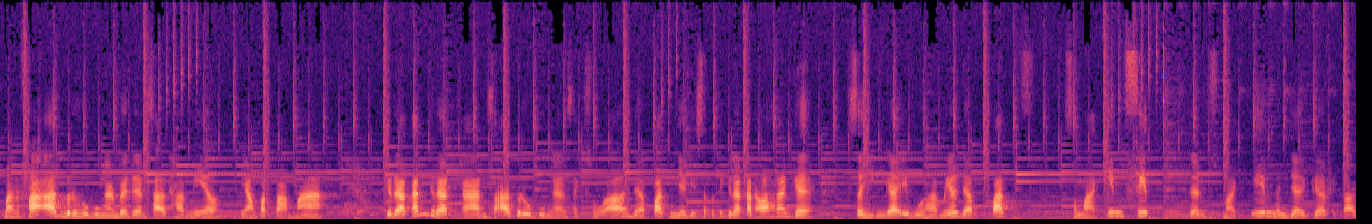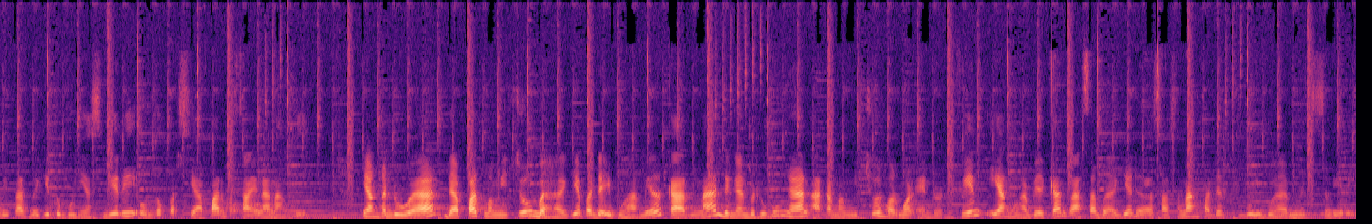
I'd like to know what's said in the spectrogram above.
Manfaat berhubungan badan saat hamil. Yang pertama, gerakan-gerakan saat berhubungan seksual dapat menjadi seperti gerakan olahraga, sehingga ibu hamil dapat semakin fit dan semakin menjaga vitalitas bagi tubuhnya sendiri untuk persiapan persalinan nanti. Yang kedua, dapat memicu bahagia pada ibu hamil karena dengan berhubungan akan memicu hormon endorfin yang mengambilkan rasa bahagia dan rasa senang pada tubuh ibu hamil sendiri.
